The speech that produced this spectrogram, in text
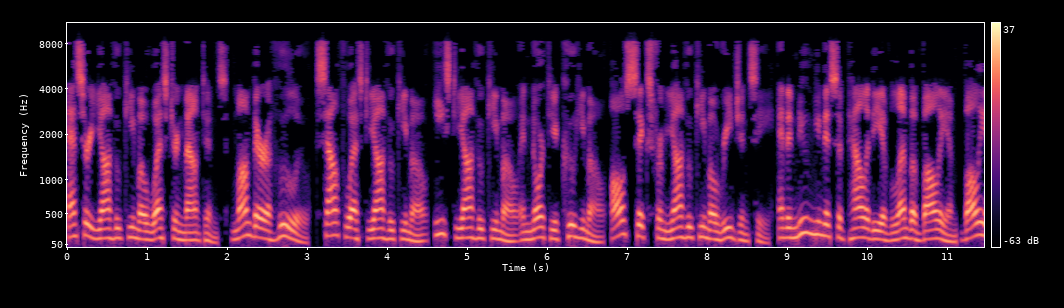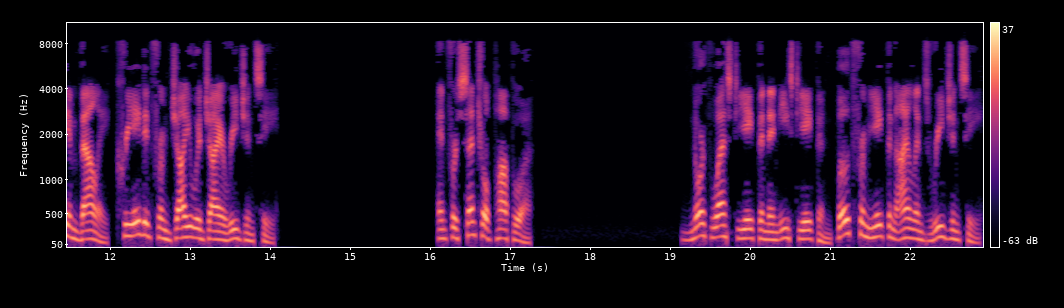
Esser Yahukimo Western Mountains, Mambara Hulu, Southwest Yahukimo, East Yahukimo and North Yahukimo, all six from Yahukimo Regency, and a new municipality of Lemba Baliem, Baliem Valley, created from Jayawijaya Regency. And for Central Papua, Northwest Yapen and East Yapen, both from Yapen Islands Regency,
